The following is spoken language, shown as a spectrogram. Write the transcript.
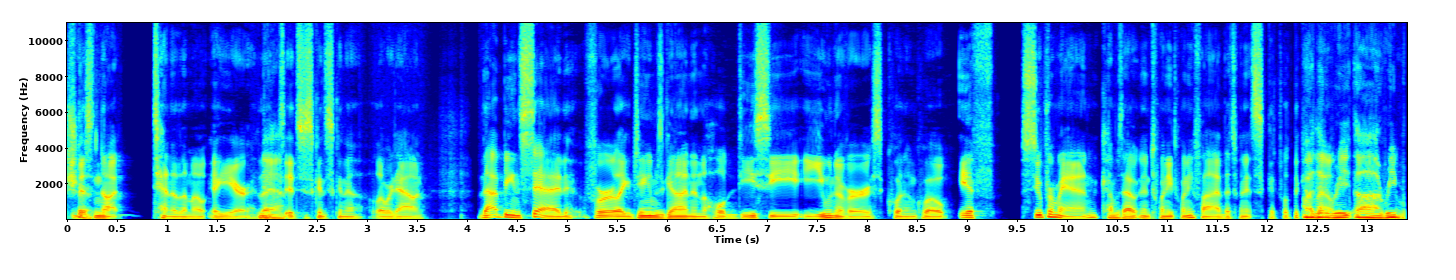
Sure. There's not ten of them a, a year. That's, Yeah. It's just it's going to lower down. That being said, for like James Gunn and the whole DC universe, quote unquote, if Superman comes out in 2025, that's when it's scheduled to come out. Are they out. re, uh, rebooting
